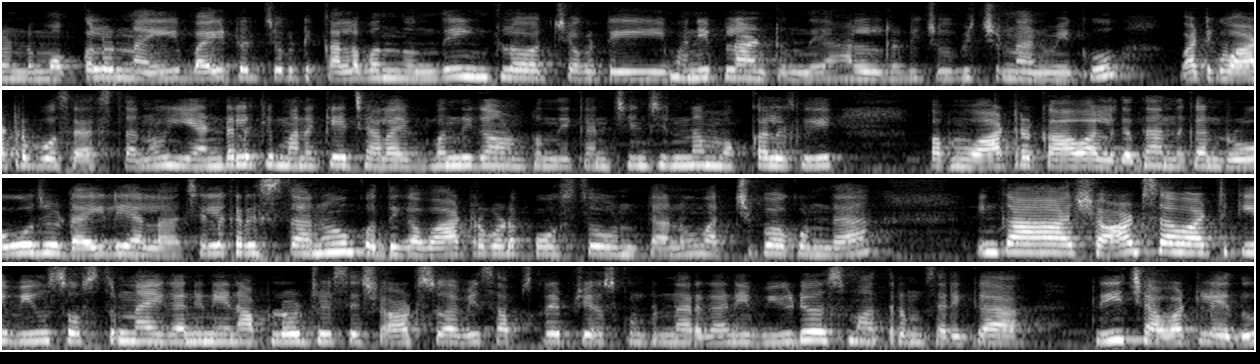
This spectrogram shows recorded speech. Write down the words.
రెండు మొక్కలు ఉన్నాయి బయట వచ్చి ఒకటి కలబంద ఉంది. ఇంట్లో వచ్చి ఒకటి మనీ ప్లాంట్ ఉంది. ఆల్రెడీ చూపించున్నాను మీకు. వాటికి వాటర్ పోసేస్తాను. ఈ ఎండలకి మనకే చాలా ఇబ్బందిగా ఉంటుంది. కానీ చిన్న చిన్న మొక్కలకి పాపం వాటర్ కావాలి కదా అందుకని రోజు డైలీ అలా చిలకరిస్తాను కొద్దిగా వాటర్ కూడా పోస్తూ ఉంటాను మర్చిపోకుండా. ఇంకా షార్ట్స్ వాటికి వ్యూస్ వస్తున్నాయి కానీ నేను అప్లోడ్ చేసే షార్ట్స్ అవి సబ్స్క్రైబ్ చేసుకుంటున్నారు కానీ వీడియోస్ మాత్రం సరిగ్గా రీచ్ అవ్వట్లేదు.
